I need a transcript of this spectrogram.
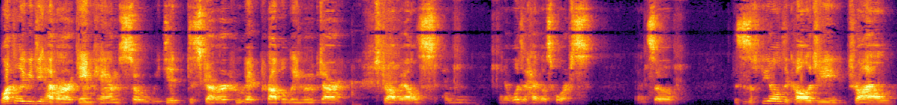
Luckily, we did have our game cams, so we did discover who had probably moved our straw bales, and, and it was a headless horse. And so this is a field ecology trial,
